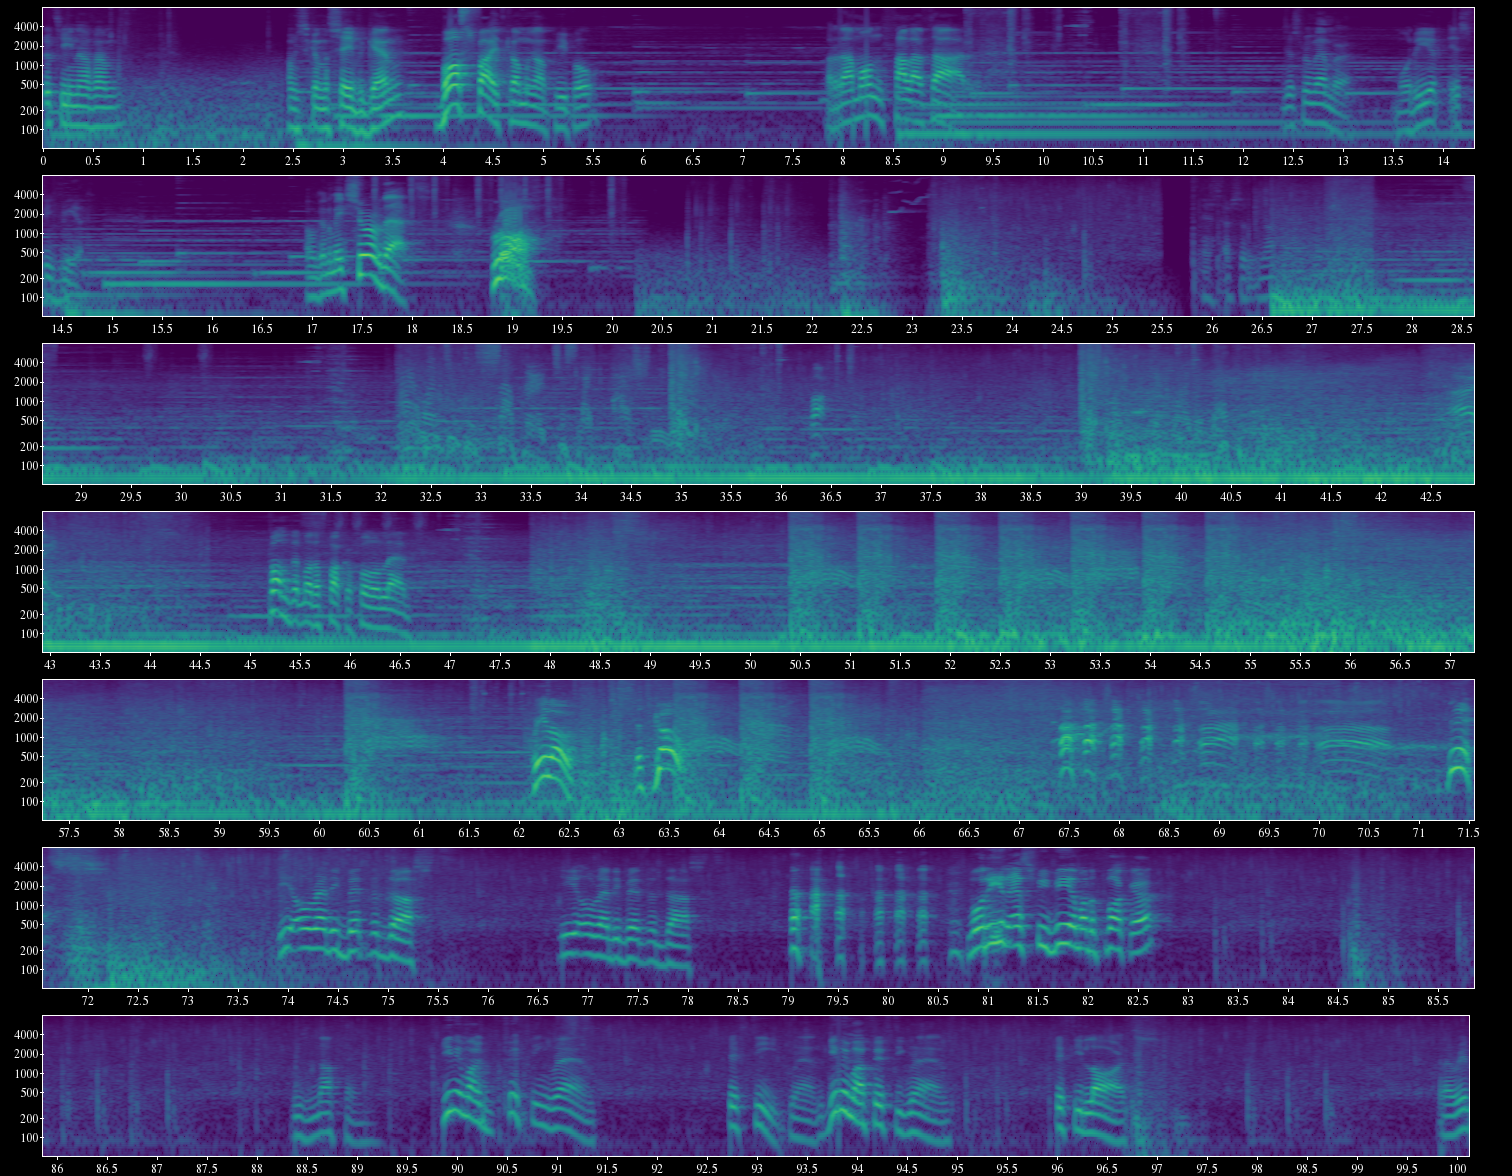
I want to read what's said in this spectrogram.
13 of them. I'm just gonna save again. Boss fight coming up, people. Ramon Salazar. Just remember, morir es vivir. I'm gonna make sure of that. Raw! There's absolutely nothing. You to suffer just like Ashley. Fuck. Nice. Pump that motherfucker full of lads. Reload. Let's go. Bitch. He already bit the dust. He already bit the dust. Morir es vivir, motherfucker. He's nothing. Give me my 15 grand. 50 grand. Give me my 50 grand. 50 large. And I really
